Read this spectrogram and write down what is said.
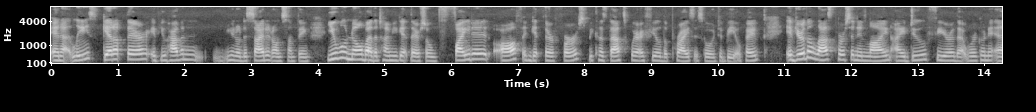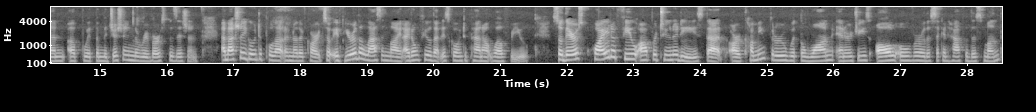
and at least get up there. If you haven't, you know, decided on something, you will know by the time you get there. So fight it off and get there first because that's where I feel the price is going to be. Okay. If you're the last person in line, I do fear that we're going to end up with the magician in the reverse position. I'm actually going to pull out another card. So if you're the last in line, I don't feel that it's going to pan out well for you. So there's quite a few opportunities that are coming through with the wand energies all over the second half of this month.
